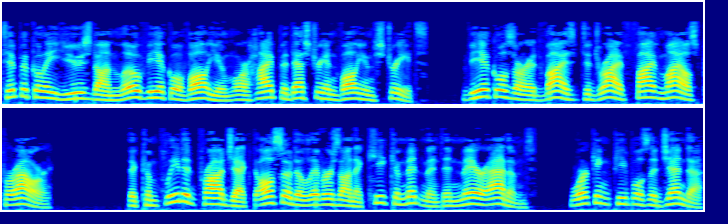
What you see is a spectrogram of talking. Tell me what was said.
Typically used on low vehicle volume or high pedestrian volume streets, vehicles are advised to drive 5 miles per hour. The completed project also delivers on a key commitment in Mayor Adams' Working People's Agenda,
